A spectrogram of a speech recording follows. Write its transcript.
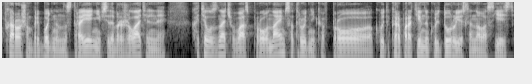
в хорошем приподнятом настроении, все доброжелательные. Хотел узнать у вас про найм сотрудников, про какую-то корпоративную культуру, если она у вас есть.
